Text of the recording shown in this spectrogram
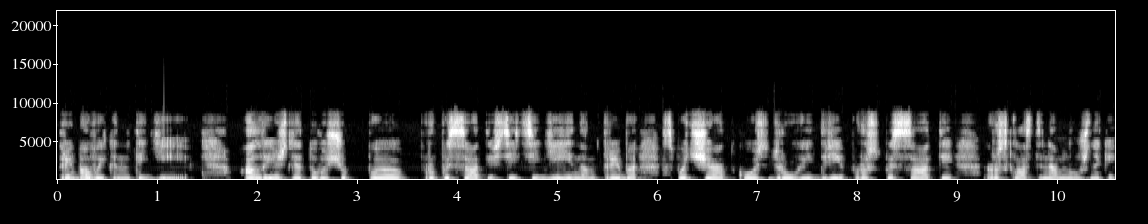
Треба виконати дії. Але ж для того, щоб е, прописати всі ці дії, нам треба спочатку ось другий дріб розписати, розкласти на множники.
